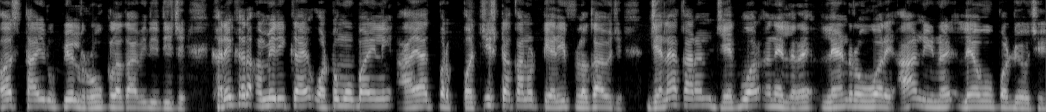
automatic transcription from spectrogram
અસ્થાયી રૂપે રોક લગાવી દીધી છે. ખરેખર અમેરિકાએ ઓટોમોબાઈલની આયાત પર પચીસ ટકાનો ટેરિફ લગાવ્યો છે, જેના કારણે જેગુઆર અને લેન્ડ રોવરે આ નિર્ણય લેવો પડ્યો છે.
